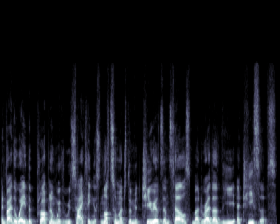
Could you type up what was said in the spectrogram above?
And by the way, the problem with recycling is not so much the materials themselves, but rather the adhesives.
